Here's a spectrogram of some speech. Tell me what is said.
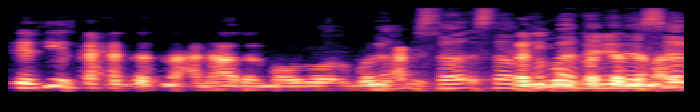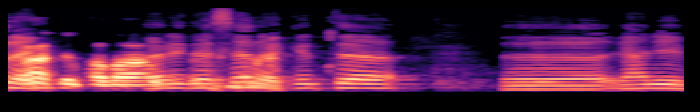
كثير تحدثنا عن هذا الموضوع. نعم، أستاذ محمد أريد أسألك أريد أسألك أنت آه، يعني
